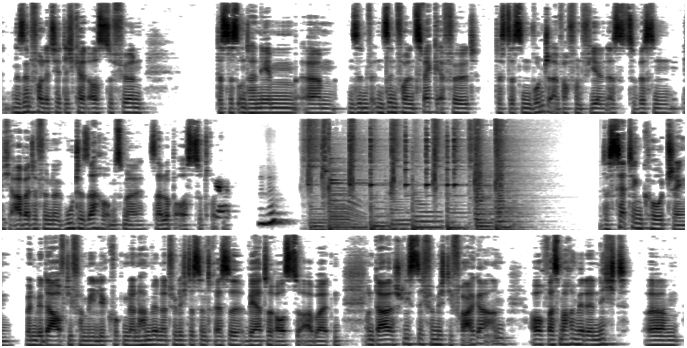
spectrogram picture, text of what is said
eine sinnvolle Tätigkeit auszuführen, dass das Unternehmen ähm, einen, sinn, einen sinnvollen Zweck erfüllt, dass das ein Wunsch einfach von vielen ist, zu wissen, ich arbeite für eine gute Sache, um es mal salopp auszudrücken. Ja. Mhm. Das Setting Coaching, wenn wir da auf die Familie gucken, dann haben wir natürlich das Interesse, Werte rauszuarbeiten. Und da schließt sich für mich die Frage an, auch was machen wir denn nicht, ähm,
